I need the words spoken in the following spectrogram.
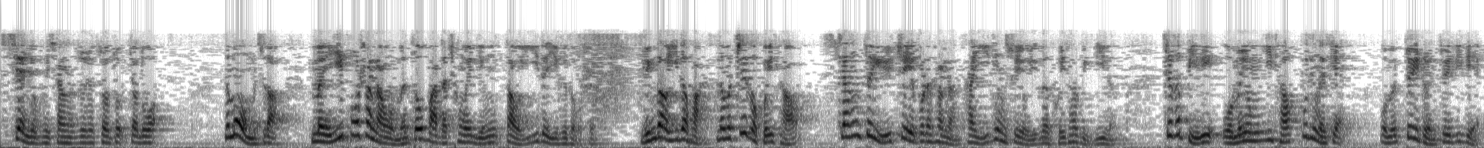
线就会相对较多较多。那么我们知道，每一波上涨，我们都把它称为零到一的一个走势。零到一的话，那么这个回调相对于这一波的上涨，它一定是有一个回调比例的。这个比例，我们用一条固定的线，我们对准最低点，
